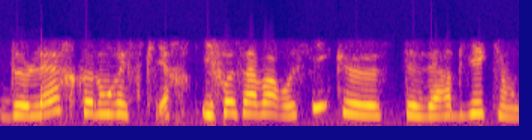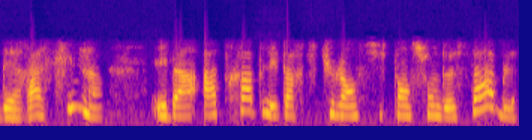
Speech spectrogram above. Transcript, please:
de l'air que l'on respire. Il faut savoir aussi que ces herbiers qui ont des racines, eh ben, attrapent les particules en suspension de sable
